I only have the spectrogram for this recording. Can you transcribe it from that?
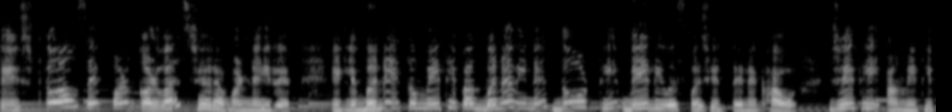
ટેસ્ટ તો આવશે, પણ કડવાશ જરા પણ નહીં રહે. એટલે બને તો મેથી પાક બનાવીને દોઢથી બે દિવસ પછી જ તેને ખાઓ, જેથી આ મેથી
